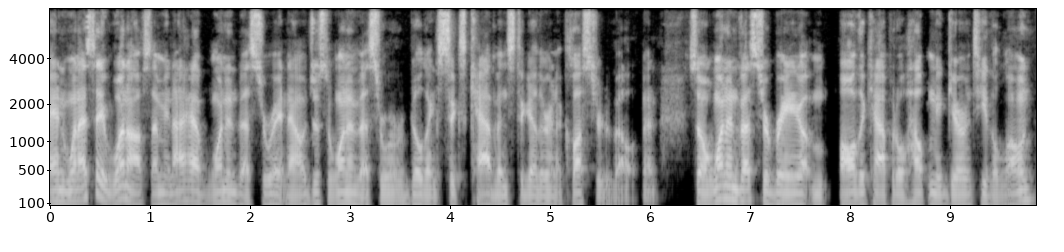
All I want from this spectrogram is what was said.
And when I say one-offs, I mean I have one investor right now, just one investor where we're building six cabins together in a cluster development. So one investor bringing up all the capital helped me guarantee the loan.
